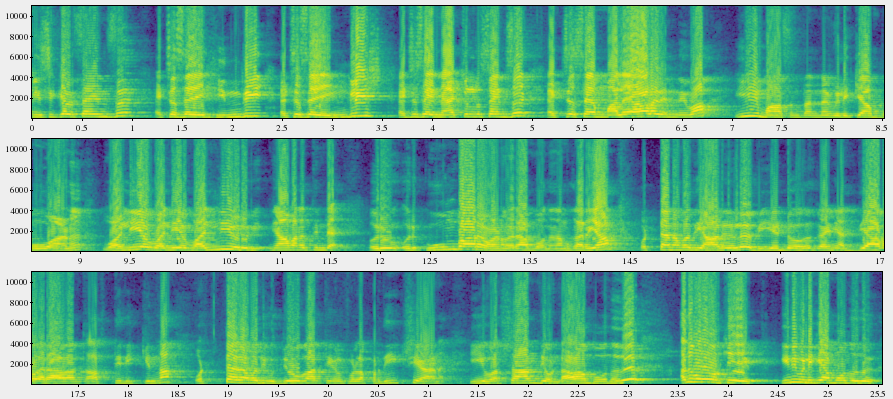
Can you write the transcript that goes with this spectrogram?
physical science H S A Hindi H S A English H S A natural science H S A Malayalam എന്നിവ ഈ മാസം തന്നെ വിളിക്കാൻ പോവാണ്. വലിയ വലിയ വലിയൊരു വിജ്ഞാപനത്തിന്റെ ഒരു ഒരു കൂമ്പാരമാണ് വരാൻ പോകുന്നത്. നമുക്കറിയാം ഒട്ടനവധി ആളുകൾ ബി എഡ് ഒക്കെ കഴിഞ്ഞ് അധ്യാപകരാകാൻ കാത്തിരിക്കുന്ന ഒട്ടനവധി ഉദ്യോഗാർത്ഥികൾക്കുള്ള പ്രതീക്ഷയാണ് ഈ വർഷാന്ത്യം ഉണ്ടാവാൻ പോകുന്നത്. അതുപോലെ നോക്കിയേ ഇനി വിളിക്കാൻ പോകുന്നത്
